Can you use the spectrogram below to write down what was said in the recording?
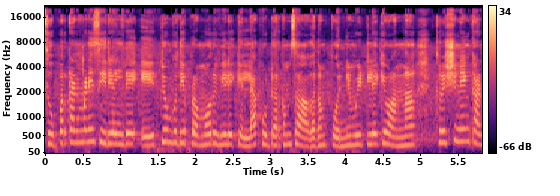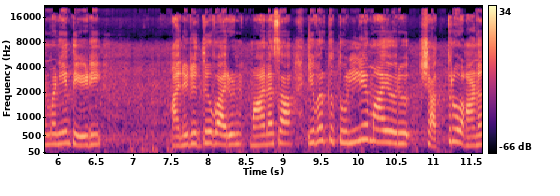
സൂപ്പർ കൺമണി സീരിയലിന്റെ ഏറ്റവും പുതിയ പ്രൊമോ റിവ്യൂയിലേക്ക് എല്ലാ കൂട്ടുകാർക്കും സ്വാഗതം. പൊന്നും വീട്ടിലേക്ക് വന്ന കൃഷ്ണനെയും കൺമണിയും തേടി അനിരുദ്ധ് വരുൺ മാനസ ഇവർക്ക് തുല്യമായ ഒരു ശത്രുവാണ്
